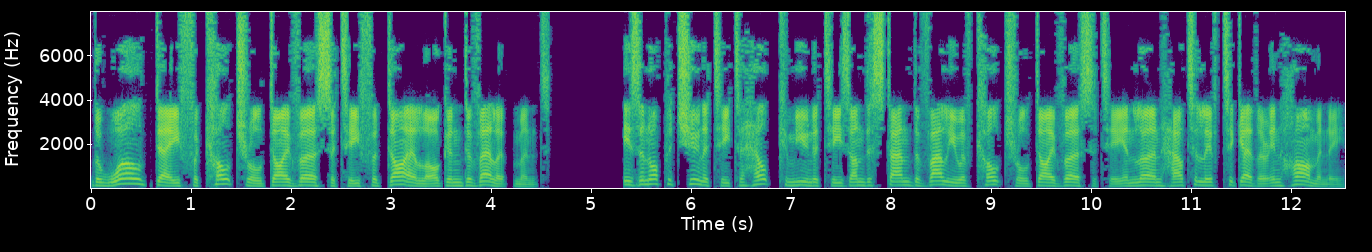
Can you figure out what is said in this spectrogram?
the World Day for Cultural Diversity for Dialogue and Development, is an opportunity to help communities understand the value of cultural diversity and learn how to live together in harmony.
